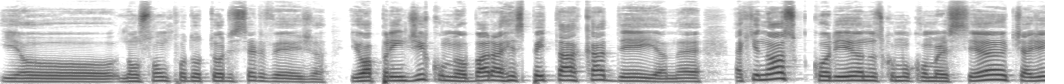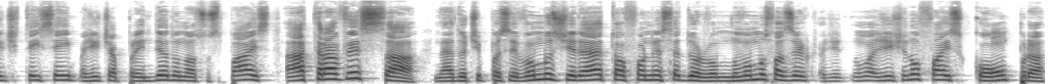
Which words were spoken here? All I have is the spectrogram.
e eu não sou um produtor de cerveja, eu aprendi com o meu bar a respeitar a cadeia, né? É que nós coreanos como comerciante, a gente tem sempre, a gente aprendeu dos nossos pais a atravessar, né? Do tipo assim, vamos direto ao fornecedor, vamos- não vamos fazer, a gente a gente não faz compra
